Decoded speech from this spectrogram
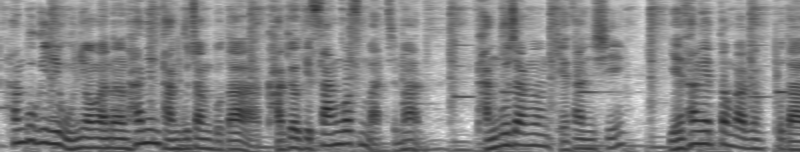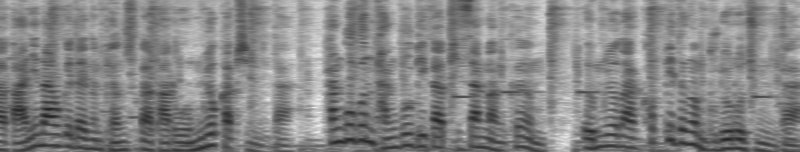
한국인이 운영하는 한인 당구장보다 가격이 싼 것은 맞지만 당구장은 계산 시 예상했던 가격보다 많이 나오게 되는 변수가 바로 음료값입니다. 한국은 당구비가 비싼 만큼 음료나 커피 등은 무료로 줍니다.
